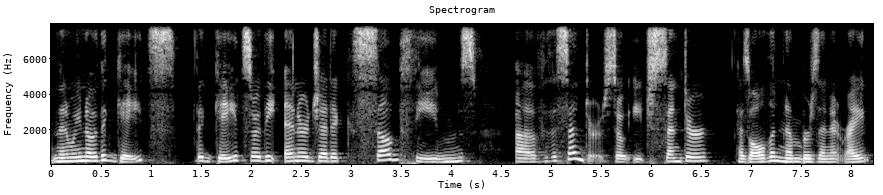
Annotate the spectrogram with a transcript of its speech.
then we know the gates. The gates are the energetic sub themes of the centers. So each center has all the numbers in it, right?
